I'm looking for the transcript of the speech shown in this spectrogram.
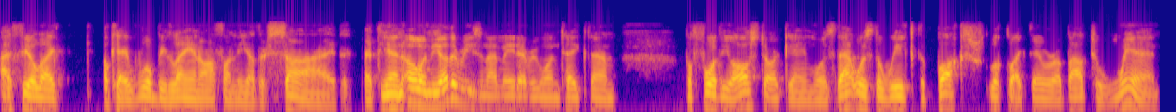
I feel like okay we'll be laying off on the other side at the end. Oh, and the other reason I made everyone take them before the All Star game was that was the week the Bucks looked like they were about to win.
